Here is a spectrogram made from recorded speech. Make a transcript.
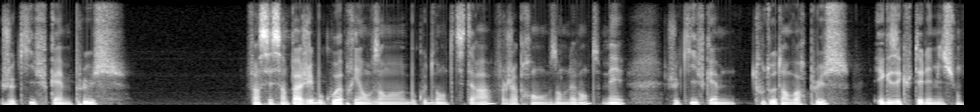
je kiffe quand même plus. Enfin, c'est sympa, j'ai beaucoup appris en faisant beaucoup de ventes, etc. Enfin, j'apprends en faisant de la vente, mais je kiffe quand même tout autant, voire plus, exécuter les missions.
